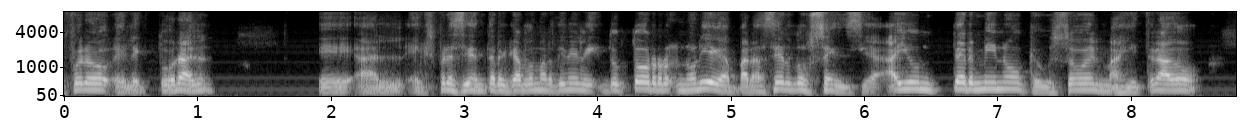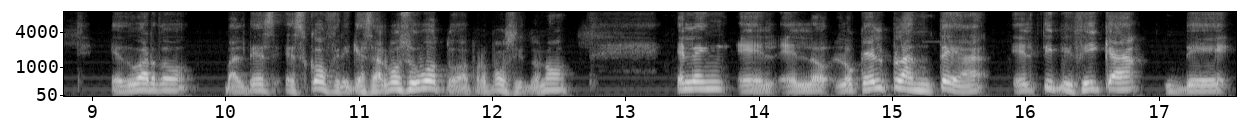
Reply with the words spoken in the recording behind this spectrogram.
fuero electoral eh, al expresidente Ricardo Martinelli. Doctor Noriega, para hacer docencia, hay un término que usó el magistrado Eduardo Valdés Escofri, que salvó su voto a propósito, ¿no? Lo, que él plantea, él tipifica de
